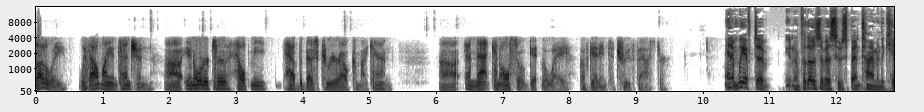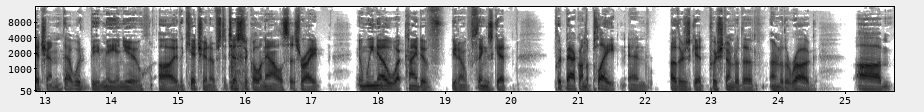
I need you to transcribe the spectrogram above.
subtly, without my intention, uh, in order to help me have the best career outcome I can, uh, and that can also get in the way of getting to truth faster. And we have to you know, for those of us who've spent time in the kitchen, that would be me and you, uh, in the kitchen of statistical analysis, right? And we know what kind of, you know, things get put back on the plate and others get pushed under the, under the rug. Um,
